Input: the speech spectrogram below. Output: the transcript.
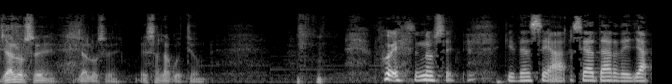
Ya lo sé, ya lo sé. Esa es la cuestión. Pues no sé, quizás sea, sea tarde ya.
